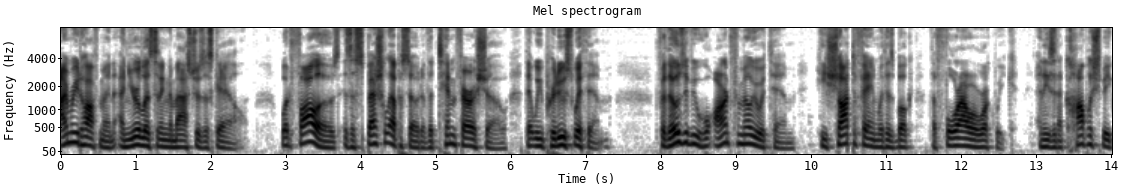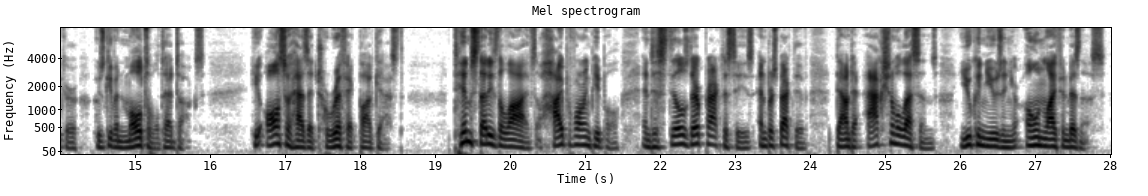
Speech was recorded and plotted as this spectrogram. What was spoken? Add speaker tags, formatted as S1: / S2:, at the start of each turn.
S1: I'm Reid Hoffman, and you're listening to Masters of Scale. What follows is a special episode of The Tim Ferriss Show that we produced with him. For those of you who aren't familiar with Tim, he shot to fame with his book, The Four Hour Workweek, and he's an accomplished speaker who's given multiple TED Talks. He also has a terrific podcast. Tim studies the lives of high performing people and distills their practices and perspective down to actionable lessons you can use in your own life and business.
